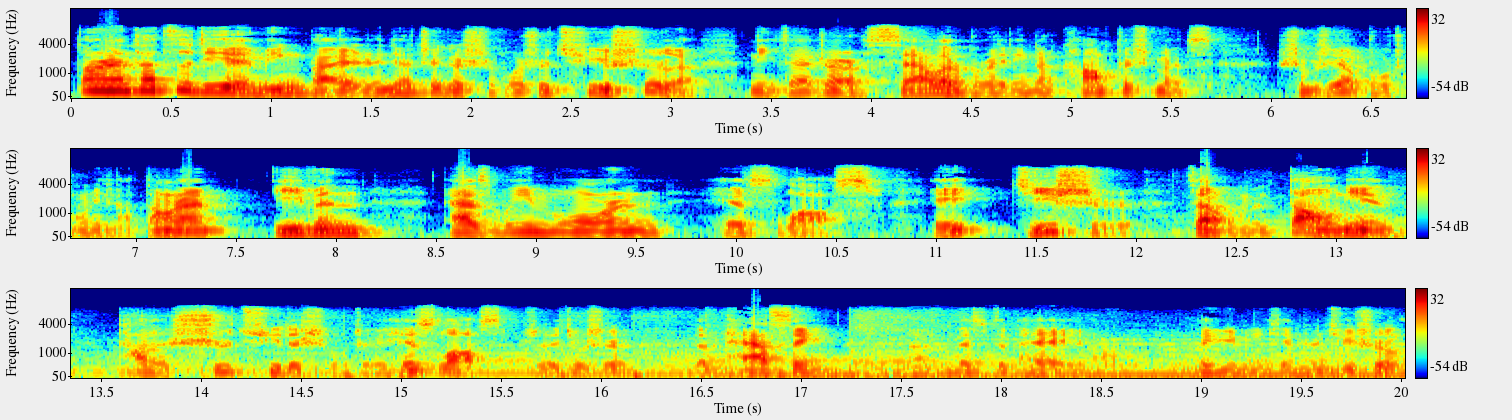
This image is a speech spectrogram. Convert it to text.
当然，他自己也明白，人家这个时候是去世了。你在这儿 celebrating accomplishments，是不是要补充一下？当然，even as we mourn his loss，哎，即使在我们悼念他的失去的时候，这个 his loss 指的就是 the passing of Mr. Pei 啊，贝聿铭先生去世了。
